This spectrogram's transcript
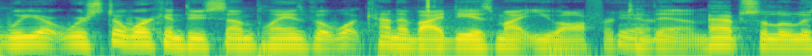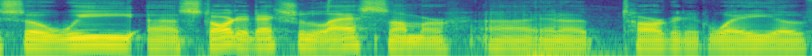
we are we're still working through some plans but what kind of ideas might you offer to them? Absolutely. So we uh, started actually last summer uh, in a targeted way of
